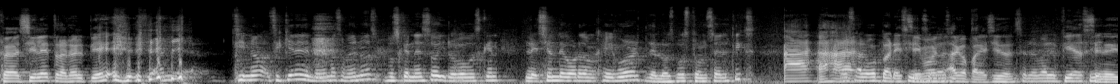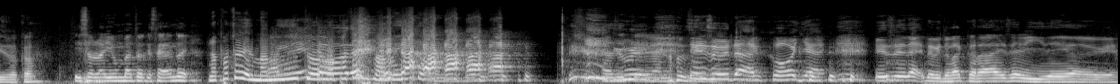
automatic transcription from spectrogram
Pero sí le tronó el pie. Si no, si quieren entender más o menos, busquen eso y luego busquen lesión de Gordon Hayward de los Boston Celtics. ah, ajá. Es algo parecido, Simón, hace- algo parecido. Se le va el pie así. Se le disbocó. Y solo hay un vato que está hablando de la pata del mamito, Mamito, la pata del mamito. Así que ganó. Es una joya. Es una... No, no me acordaba de ese video, güey.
